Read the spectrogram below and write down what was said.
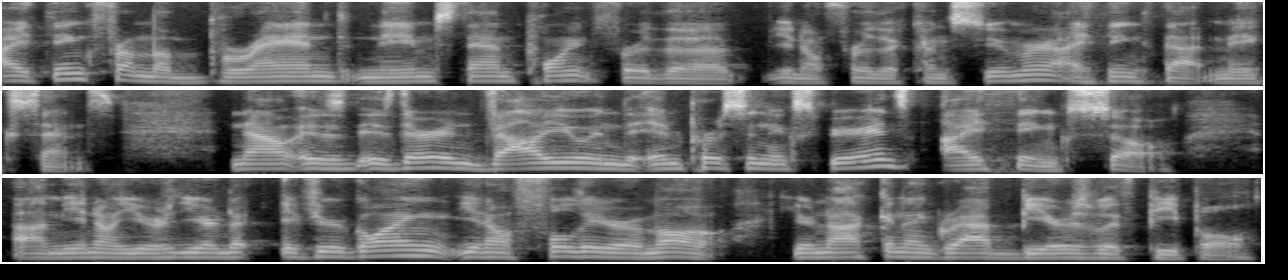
I think from a brand name standpoint for the you know for the consumer i think that makes sense. Now is is there in value in the in-person experience? I think so. Um, you know you're you're if you're going you know fully remote you're not going to grab beers with people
